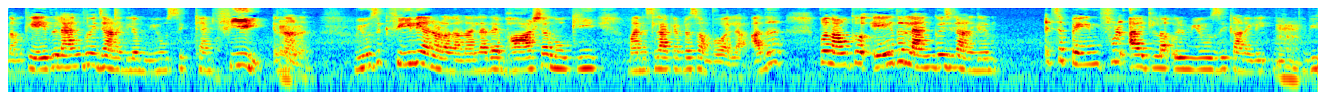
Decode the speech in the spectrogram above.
നമുക്ക് ഏത് ലാംഗ്വേജ് ആണെങ്കിലും മ്യൂസിക് ക്യാൻ ഫീൽ എന്നാണ്. മ്യൂസിക് ഫീൽ ചെയ്യാനുള്ളതാണ്. അല്ലാതെ ഭാഷ നോക്കി മനസ്സിലാക്കേണ്ട ഒരു സംഭവമല്ല. അത് ഇപ്പൊ നമുക്ക് ഏതൊരു ലാംഗ്വേജിലാണെങ്കിലും ഇറ്റ്സ് എ പെയിൻഫുൾ ആയിട്ടുള്ള ഒരു മ്യൂസിക് ആണെങ്കിൽ. We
